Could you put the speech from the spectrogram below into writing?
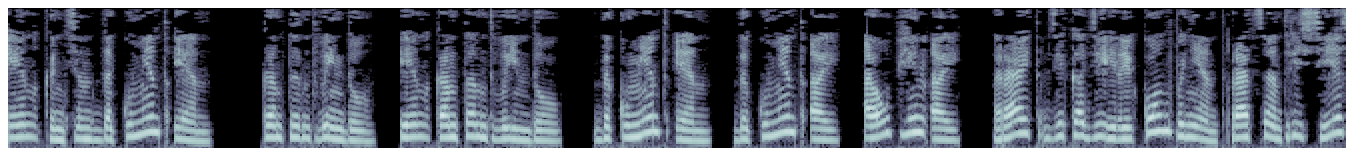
N. Content документ N. Content window. N. Content window. Документ N. Документ I. Open I. Write decodere компонент процент RCS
